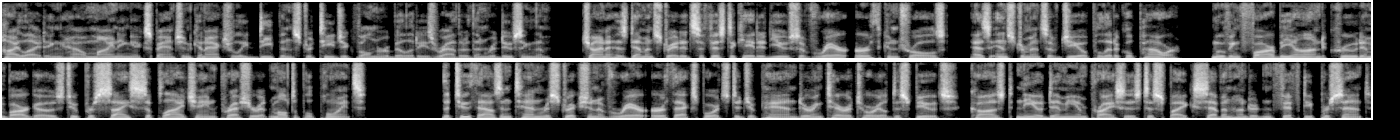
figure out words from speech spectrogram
highlighting how mining expansion can actually deepen strategic vulnerabilities rather than reducing them. China has demonstrated sophisticated use of rare earth controls as instruments of geopolitical power, moving far beyond crude embargoes to precise supply chain pressure at multiple points. The 2010 restriction of rare earth exports to Japan during territorial disputes caused neodymium prices to spike 750%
